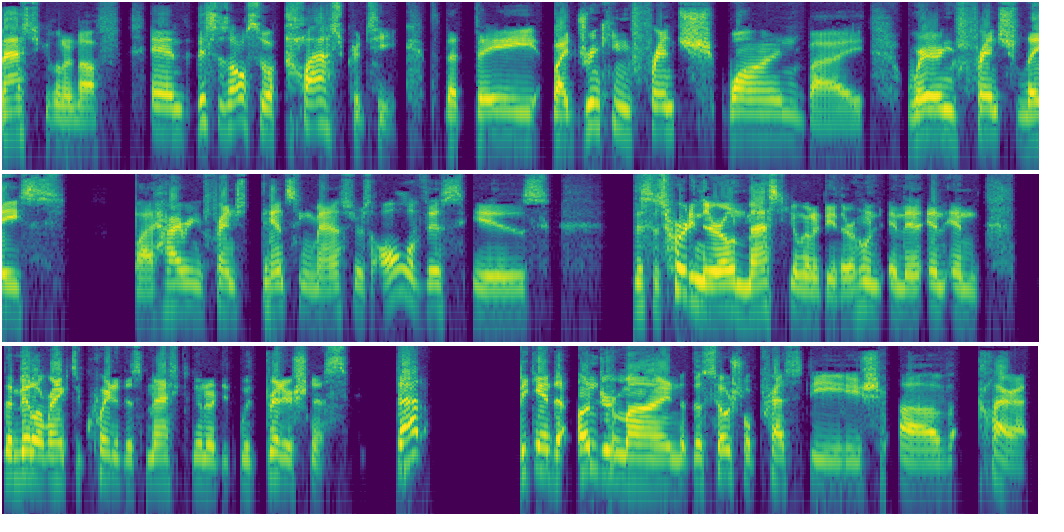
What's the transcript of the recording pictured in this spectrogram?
masculine enough. And this is also a class critique that they, by drinking French wine, by wearing French lace, by hiring French dancing masters, all of this is this is hurting their own masculinity. Their own, and, and, and the middle ranks equated this masculinity with Britishness. That began to undermine the social prestige of claret.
